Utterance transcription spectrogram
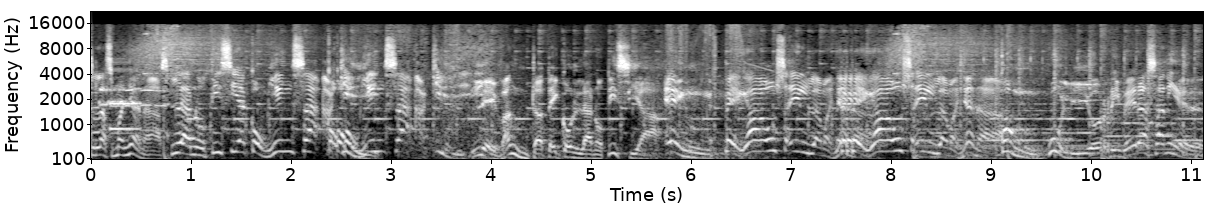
las mañanas la noticia comienza aquí. Comienza aquí. Levántate con la noticia en Pegaos en la mañana. Pegaos en la mañana con Julio Rivera Saniel.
